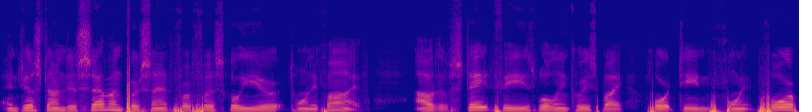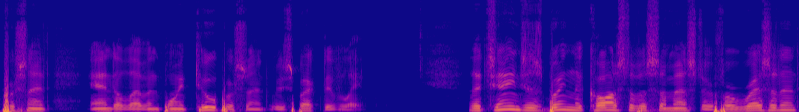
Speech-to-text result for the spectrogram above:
and just under 7% for fiscal year 25. Out of state fees will increase by 14.4% and 11.2%, respectively. The changes bring the cost of a semester for resident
